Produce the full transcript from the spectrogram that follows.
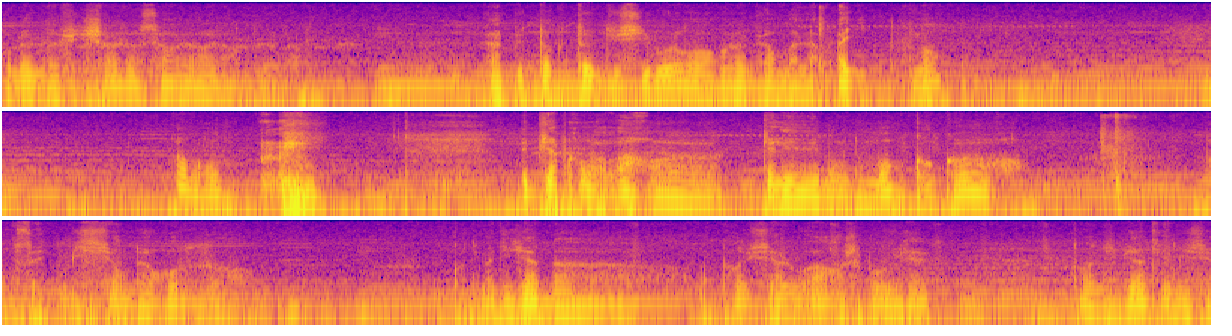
problème d'affichage le serveur est un peu. un peu toc toc du ciboulot, alors je vais me faire mal là. Aïe Non? Ah bon Et puis après on va voir euh, quel élément il nous manque encore pour cette mission de Rose. Côte Madigan, euh, n'a pas réussi à le voir, je sais pas où il est. On dit bien que l'émission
